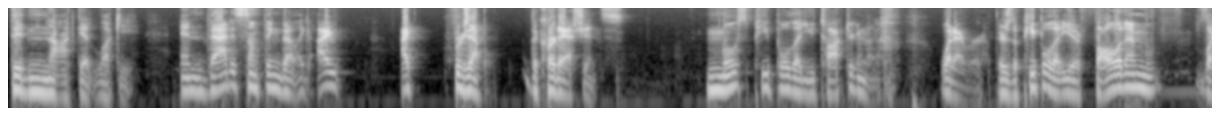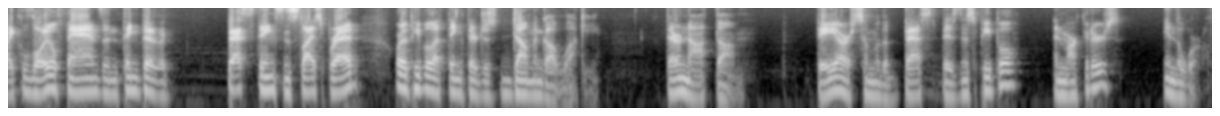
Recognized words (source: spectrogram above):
did not get lucky. And that is something that like I I for example, the Kardashians. Most people that you talk to are gonna whatever. There's the people that either follow them like loyal fans and think they're the best things in sliced bread, or the people that think they're just dumb and got lucky. They're not dumb. They are some of the best business people and marketers in the world.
